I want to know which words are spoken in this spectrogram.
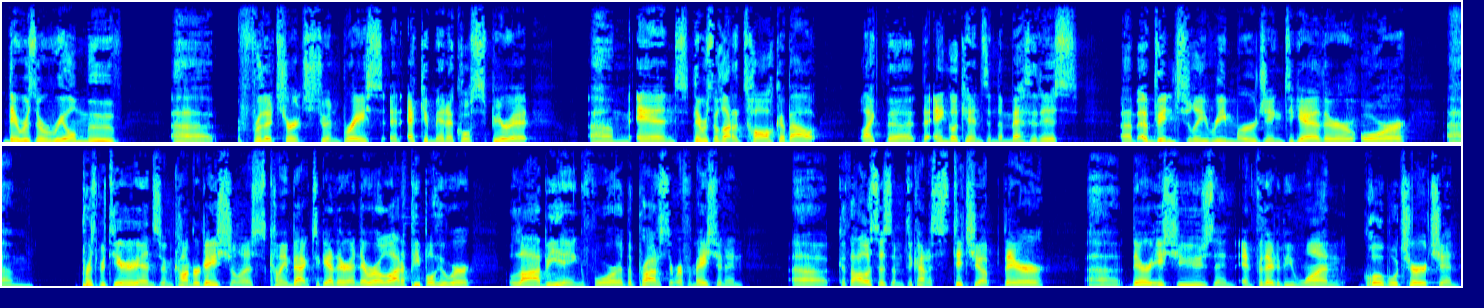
there was a real move uh, for the church to embrace an ecumenical spirit, um, and there was a lot of talk about like the the Anglicans and the Methodists um, eventually remerging together or um, Presbyterians and Congregationalists coming back together. And there were a lot of people who were lobbying for the Protestant Reformation and uh, Catholicism to kind of stitch up their uh, their issues and, and for there to be one global church. And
